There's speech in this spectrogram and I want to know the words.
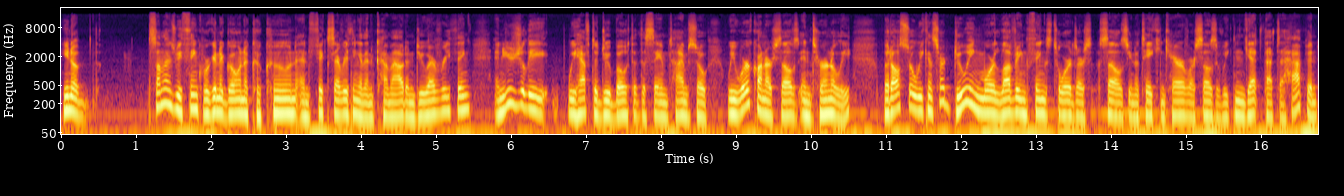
you know sometimes we think we're going to go in a cocoon and fix everything and then come out and do everything and usually we have to do both at the same time. So we work on ourselves internally but also we can start doing more loving things towards ourselves you know taking care of ourselves if we can get that to happen.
